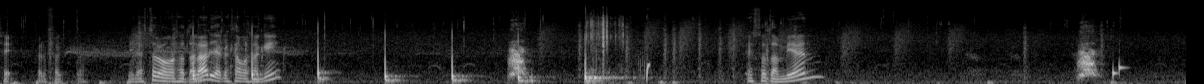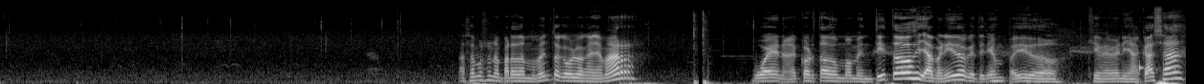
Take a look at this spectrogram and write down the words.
Sí, perfecto. Mira, esto lo vamos a talar ya que estamos aquí. Esto también. Hacemos una parada un momento que vuelven a llamar. Bueno, he cortado un momentito y ha venido que tenía un pedido que me venía a casa.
